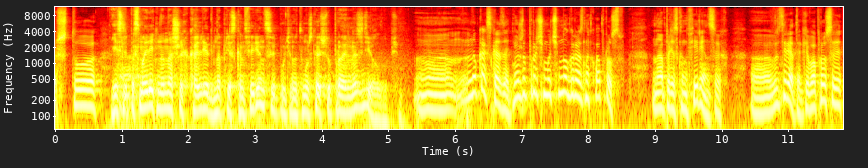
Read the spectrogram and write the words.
что Если посмотреть на наших коллег на пресс-конференции Путина, то можно сказать, что правильно сделал, в общем. Э, Ну, как сказать, между прочим, очень много разных вопросов на пресс-конференциях. Э, Вы зря так. И вопросы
